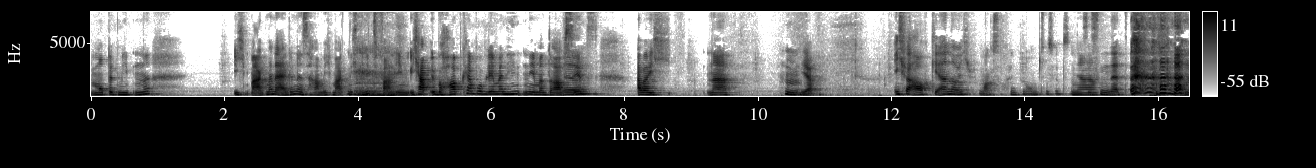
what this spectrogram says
Moped mieten. Ich mag mein eigenes haben. Ich mag nicht mitfahren. Ich habe überhaupt kein Problem, wenn hinten jemand drauf Ja. sitzt. Aber ich, na, Hm. ja. Ich fahre auch gerne, aber ich mag es auch hinten oben zu sitzen. Ja. Das ist nett.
